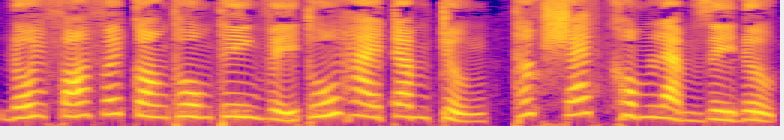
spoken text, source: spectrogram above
Đối phó với con thôn thiên vị thú 200 trượng, thất sát không làm gì được.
